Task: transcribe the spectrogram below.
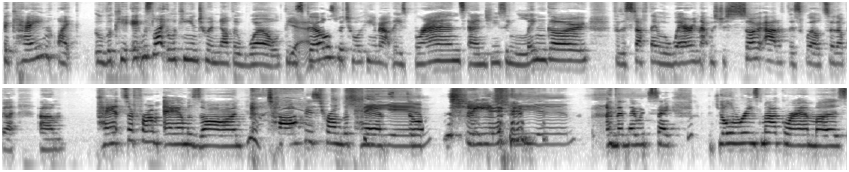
became like looking it was like looking into another world these Yeah. girls were talking about these brands and using lingo for the stuff they were wearing that was just so out of this world so they'll be like um, pants are from amazon top is from the pants store Shein. Shein. Shein. and then they would say jewelry's my grandma's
